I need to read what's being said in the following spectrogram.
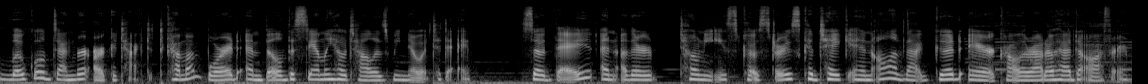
local Denver architect, to come on board and build the Stanley Hotel as we know it today. So they and other Tony East Coasters could take in all of that good air Colorado had to offer.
